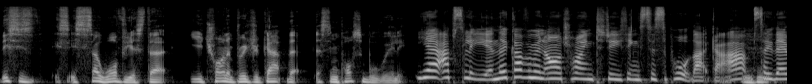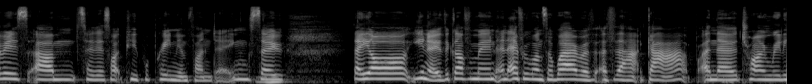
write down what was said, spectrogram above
this is it's, it's so obvious that you're trying to bridge a gap that that's impossible, really. Yeah, absolutely. And the government are trying to do things to support that gap. Mm-hmm. So there is, um, so there's like pupil premium funding. So Mm-hmm. They are, you know, the government and everyone's aware of, of that gap and they're trying really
